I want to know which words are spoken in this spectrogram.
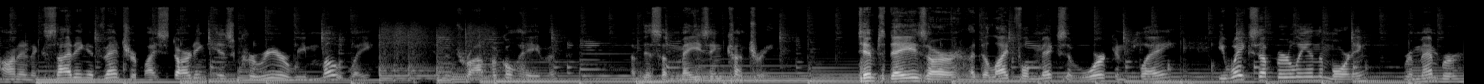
on an exciting adventure by starting his career remotely in the tropical haven of this amazing country. Tim's days are a delightful mix of work and play. He wakes up early in the morning. Remember,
